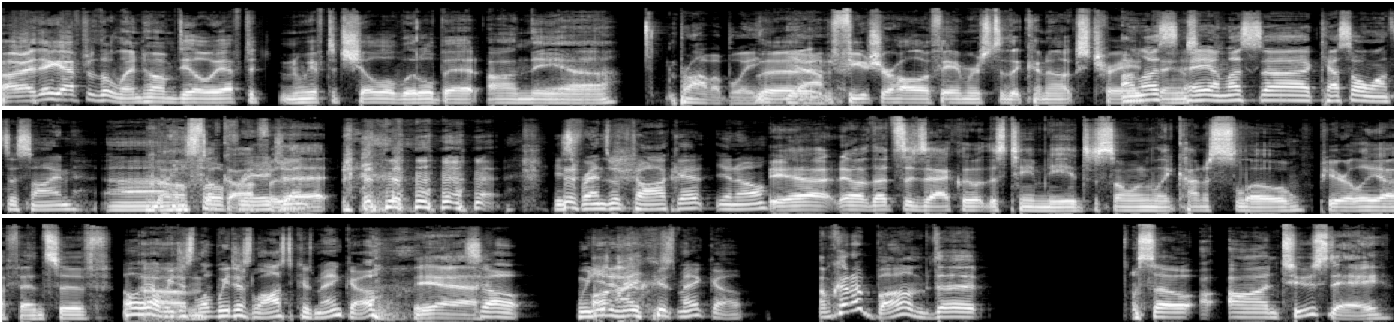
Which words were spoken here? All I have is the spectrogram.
Uh, I think after the Lindholm deal, we have to we have to chill a little bit on the uh, Probably. the yeah. future Hall of Famers to the Canucks trade. Unless things. hey, unless uh, Kessel wants to sign, uh, No, he's still free agent. he's friends with Tocchet, you know. Yeah, no, that's exactly what this team needs. Is someone like kind of slow, purely offensive. Oh yeah, we just Um, we just lost Kuzmenko, yeah. so we need Well, a new I- Kuzmenko. I'm kind of bummed that. So on Tuesday,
